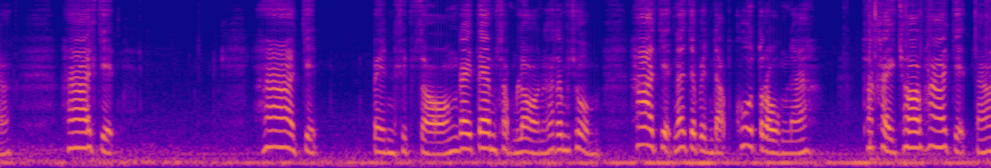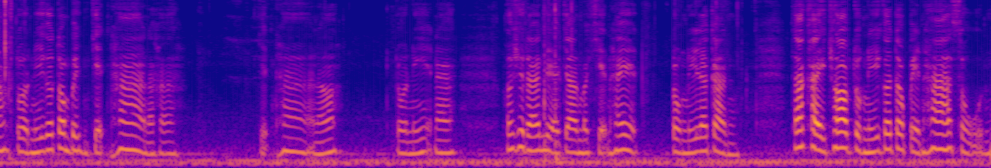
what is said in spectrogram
นะห้าเจ็ดห้าเจ็ดเป็นสิบสองได้แต้มสำรองนะคะท่านผู้ชมห้าเจ็ดน่าจะเป็นดับคู่ตรงนะ ถ้าใครชอบห้าเจ็ดนะ ตัวนี้ก็ต้องเป็นเจ็ดห้านะคะเจ็ดห้าเนาะตัวนี้นะ เพราะฉะนั้นเดี๋ยวอาจารย์มาเขียนให้ตรงนี้แล้วกัน ถ้าใครชอบตรงนี้ก็ต้องเป็นห้าศูนย์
